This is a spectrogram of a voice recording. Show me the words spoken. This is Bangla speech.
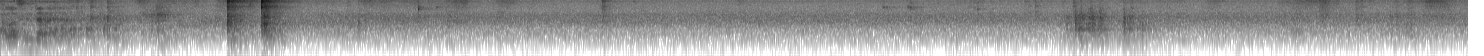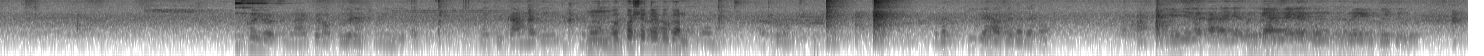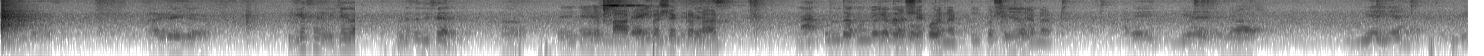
কালো চিন্তা নাই হ্যাঁ। না ওই পাশে একটা দোকান। এটা কি লেখা আছে এটা দেখো। এই তাকাই গেছে ক্যামেরা ঢুকাইতে হবে। ঠিক আছে ওই জায়গা ওটাতে দিছেন হ্যাঁ এই যে নাট এই পাশে একটা নাট নাক কোনটা কোন এই জায়গায় পাশে লাগবো? একটা নাট দুই পাশে দুটা নাট আরে ইয়ে এটা ইয়ে ইয়ে এগুলি?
